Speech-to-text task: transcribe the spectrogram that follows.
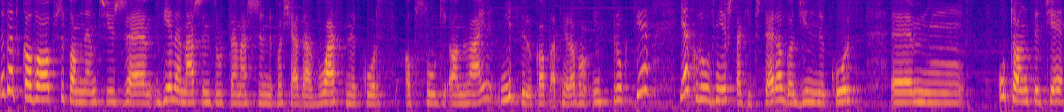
Dodatkowo przypomnę Ci, że wiele maszyn z Ultramaszyny posiada własny kurs obsługi online, nie tylko papierową instrukcję, jak również taki czterogodzinny kurs em, uczący Cię,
